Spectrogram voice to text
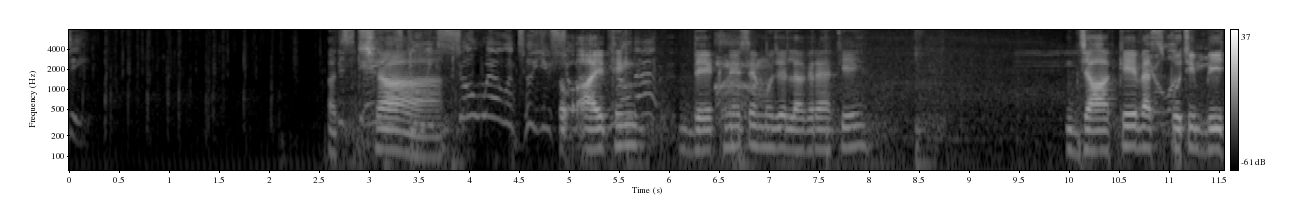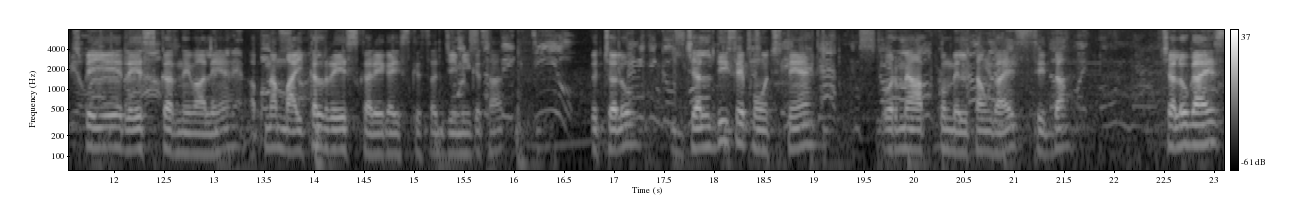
We'll अच्छा तो आई थिंक देखने से मुझे लग रहा है कि जाके वेस्पूची बीच पे ये रेस करने वाले हैं। अपना माइकल रेस करेगा इसके साथ जिमी के साथ। तो चलो जल्दी से पहुँचते हैं और मैं आपको मिलता हूँ गाइस सीधा। चलो गाइस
